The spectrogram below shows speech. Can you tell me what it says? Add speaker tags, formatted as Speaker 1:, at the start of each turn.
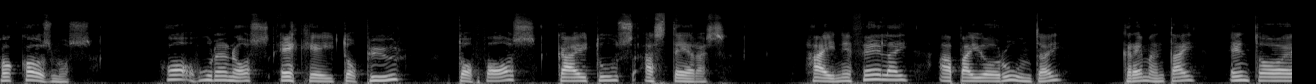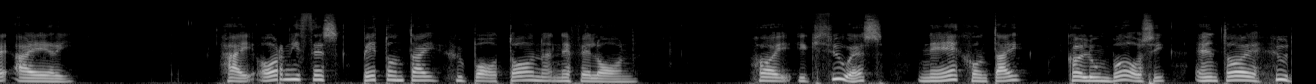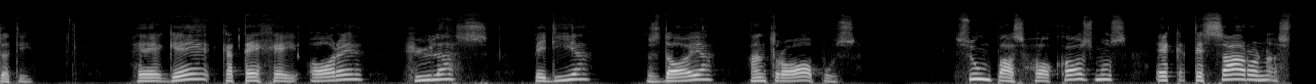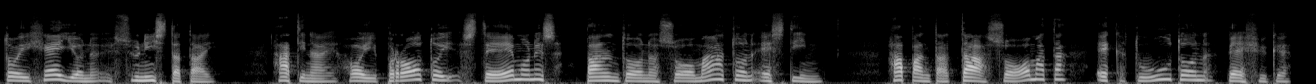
Speaker 1: ὁ κόσμος, ο ουρανός έχει το πύρ, το φως και τους αστέρες, η αινεφέλαι απαγορούνται, κρέμανται εν τω αέρι. η ορνίθες πέτονται υπό τον αινεφέλων, οι ιχθύες νέεχονται καλυμμένοι εν τω ηύδατι, η γέ κατέχει ώρε Hylas, Pedia, Sdoia, Anthropus. Sumpas ho cosmos ec tessaron stoicheion sunistatai. Hatinae hoi protoi steemones panton somaton estin. Hapanta ta somata ec tuuton pefyke.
